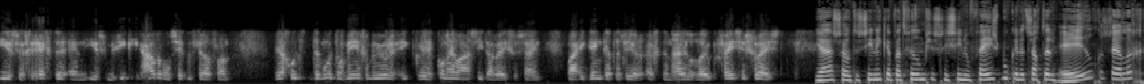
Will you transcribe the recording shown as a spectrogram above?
Ierse gerechten en Ierse muziek. Ik hou er ontzettend veel van. Ja goed, er moet nog meer gebeuren. Ik kon helaas niet aanwezig zijn. Maar ik denk dat het weer echt een heel leuk feest is geweest. Ja, zo te zien. Ik heb wat filmpjes gezien op Facebook en het zag er heel gezellig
